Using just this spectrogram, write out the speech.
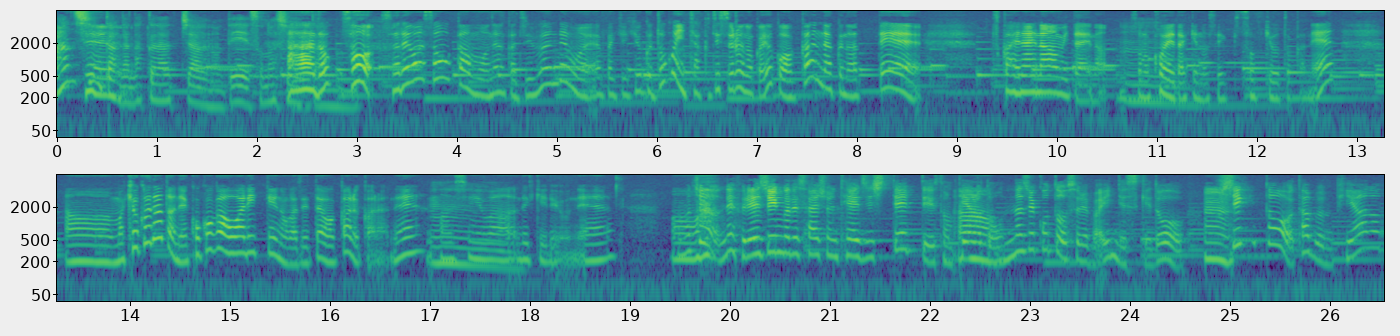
安心感がなくなっちゃうので、ね、その瞬間あどそうそれはそうかも。なんか自分でもやっぱ結局どこに着地するのかよく分かんなくなって使えないなみたいな、その声だけの即興とかね。あ、まあ、曲だとねここが終わりっていうのが絶対分かるからね。安心はできるよね。もちろんねフレージングで最初に提示してっていうそのピアノと同じことをすればいいんですけど、不思議と多分ピアノ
